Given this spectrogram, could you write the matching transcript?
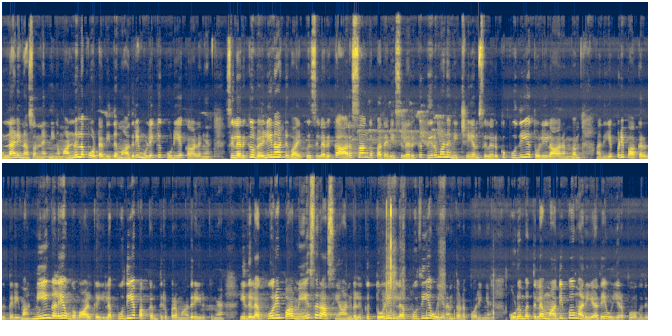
முன்னாடி நான் சொன்னேன் நீங்கள் மண்ணில் போட்ட வித மாதிரி முளைக்கக்கூடிய காலங்க. சிலருக்கு வெளிநாட்டு வாய்ப்பு சிலருக்கு அரசாங்க பதவி சிலருக்கு திருமண நிச்சயம் சிலருக்கு புதிய தொழில் ஆரம்பம். அது எப்படி பார்க்குறது தெரியுமா? நீங்களே உங்கள் வாழ்க்கையில் புதிய பக்கம் திருப்புற மாதிரி இருக்குங்க. இதில் குறிப்பாக மேசராசி ஆண்களுக்கு உங்களுக்கு தொழிலில் புதிய உயரம் தொட போகிறீங்க குடும்பத்தில் மதிப்பு மரியாதை உயரப்போகுது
